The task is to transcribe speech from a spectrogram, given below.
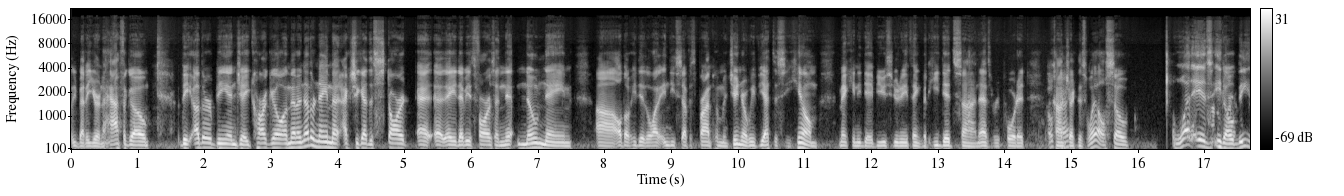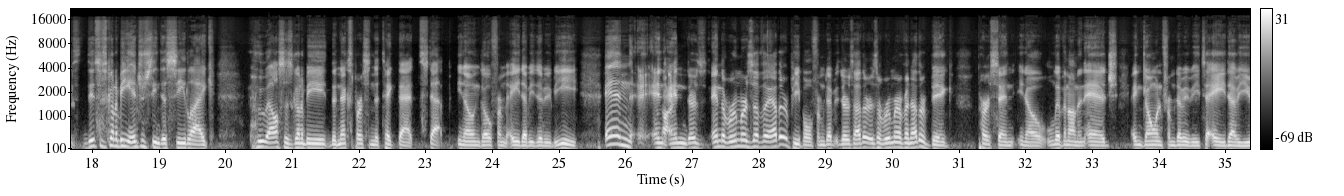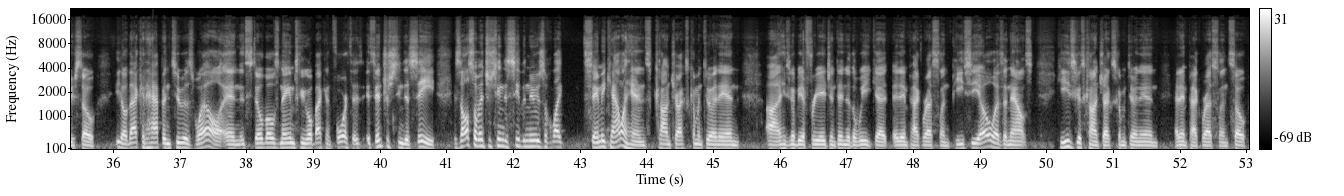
about a year and a half ago. The other being Jade Cargill, and then another name that actually got to start at, at AEW as far as a known name, uh, although he did a lot of indie stuff, is Brian Pillman Jr. We've yet to see him make any debuts or do anything, but he did sign, as reported, a okay. contract as well. So what is you know these this is going to be interesting to see like who else is going to be the next person to take that step, you know, and go from AWWB, and and and there's and the rumors of the other people from w, there's other there's a rumor of another big person, you know, living on an edge and going from WB to AEW. So you know that could happen too as well, and still those names can go back and forth. It's, it's interesting to see. It's also interesting to see the news of like Sami Callihan's contract's coming to an end. Uh, he's going to be a free agent into the week at, at Impact Wrestling. PCO has announced he's his contract's coming to an end at Impact Wrestling. So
